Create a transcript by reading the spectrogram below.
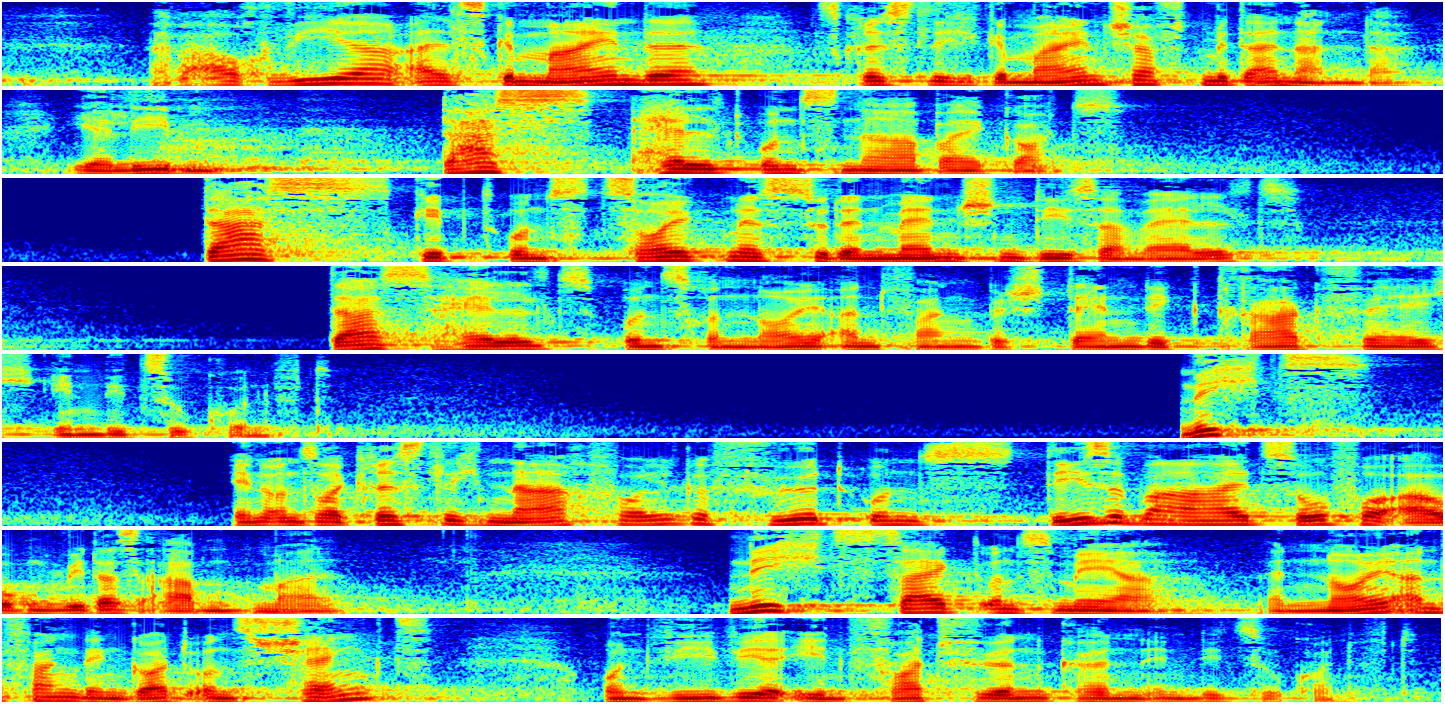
aber auch wir als Gemeinde, als christliche Gemeinschaft miteinander. Ihr Lieben, das hält uns nah bei Gott. Das gibt uns Zeugnis zu den Menschen dieser Welt. Das hält unseren Neuanfang beständig tragfähig in die Zukunft. Nichts in unserer christlichen Nachfolge führt uns diese Wahrheit so vor Augen wie das Abendmahl. Nichts zeigt uns mehr den Neuanfang, den Gott uns schenkt und wie wir ihn fortführen können in die Zukunft.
